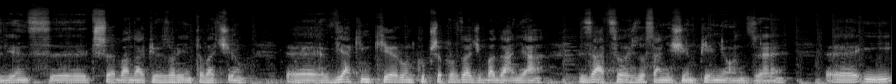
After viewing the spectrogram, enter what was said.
więc e, trzeba najpierw zorientować się, w jakim kierunku przeprowadzać badania, za coś dostanie się pieniądze i,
